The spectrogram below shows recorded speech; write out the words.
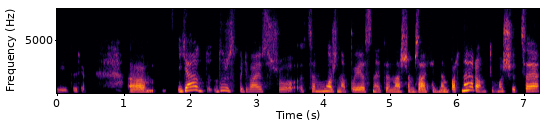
лідерів. Е, я дуже сподіваюся, що це можна пояснити нашим західним партнерам, тому що це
